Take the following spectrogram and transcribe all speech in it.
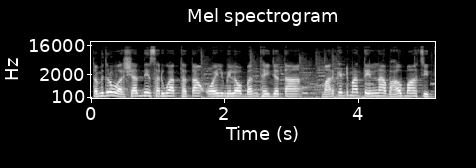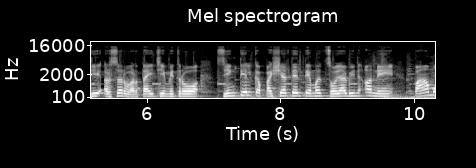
તો મિત્રો, વરસાદની શરૂઆત થતાં ઓઇલ મિલો બંધ થઈ જતાં માર્કેટમાં તેલના ભાવમાં સીધી અસર વર્તાય છે મિત્રો. સિંગ તેલ, કપાસિયા તેલ તેમજ સોયાબીન અને પામ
